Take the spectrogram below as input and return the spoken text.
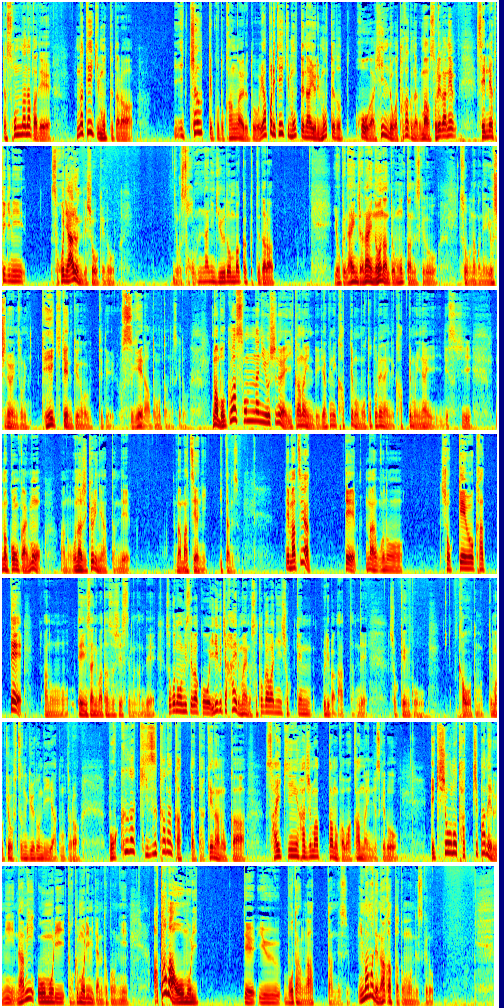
だそんな中でそんな定期持ってたら行っちゃうってこと考えるとやっぱり定期持ってないより持ってた方が頻度が高くなる。まあそれがね戦略的にそこにあるんでしょうけど。でもそんなに牛丼ばっか食ってたら良くないんじゃないの？なんて思ったんですけど。そうなんかね吉野家にその定期券っていうのが売っててすげえなと思ったんですけど。まあ僕はそんなに吉野家行かないんで逆に買っても元取れないんで買ってもいないですしまあ今回もあの同じ距離にあったんでまあ、松屋に行ったんですよ。で、松屋って、まあ、この、食券を買って、あの、店員さんに渡すシステムなんで、そこのお店はこう、入り口入る前の外側に食券売り場があったんで、食券こう、買おうと思って、まあ今日普通の牛丼でいいやと思ったら、僕が気づかなかっただけなのか、最近始まったのかわかんないんですけど、液晶のタッチパネルに波大盛り特盛りみたいなところに頭大盛りっていうボタンがあったんですよ。今までなかったと思うんですけど。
